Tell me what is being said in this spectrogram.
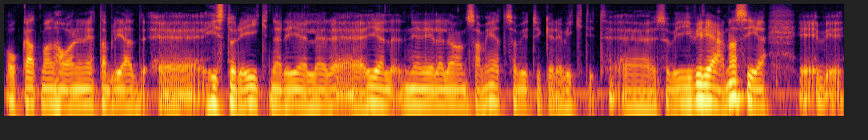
och att man har en etablerad eh, historik när det, gäller, eh, när det gäller lönsamhet som vi tycker är viktigt. Eh, så vi vill gärna se, eh, vi,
